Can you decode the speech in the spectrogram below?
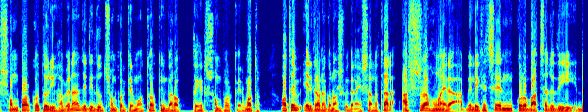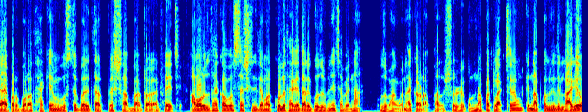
সম্পর্ক তৈরি হবে না যেটি দুধ সম্পর্কের মতো কিংবা রক্তের সম্পর্কের মতো। অতএব এর কারণে কোনো অসুবিধা নেই, ইনশাআল্লাহ তাআলা। আশরা হুমায়রা, আপনি লিখেছেন, কোনো বাচ্চা যদি ডায়পার পরা থাকে, আমি বুঝতে পারি তার পেশাব বা টয়লেট হয়েছে। আমার থাকা অবস্থায় সে যদি আমার কোলে থাকে, তাহলে গজু ভেঙে যাবে? না। উজু ভাঙবে না, কারণ আপনার শরীরে কোনো নাপাক লাগছে না। এমনকি নাপাক যদি লাগেও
